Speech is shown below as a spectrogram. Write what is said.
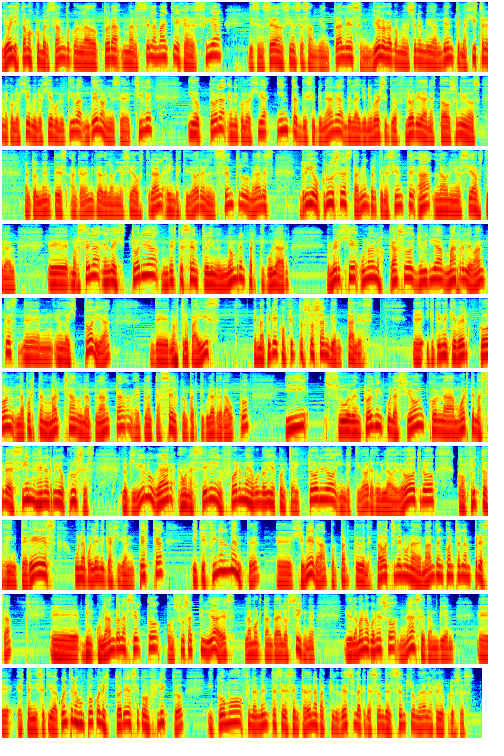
Y hoy estamos conversando con la doctora Marcela Márquez García, licenciada en Ciencias Ambientales, bióloga convención en Medio Ambiente, magíster en Ecología y Biología Evolutiva de la Universidad de Chile y doctora en Ecología Interdisciplinaria de la University of Florida en Estados Unidos. Actualmente es académica de la Universidad Austral e investigadora en el Centro de Humedales Río Cruces, también perteneciente a la Universidad Austral. Eh, Marcela, en la historia de este centro y en el nombre en particular, emerge uno de los casos, yo diría, más relevantes en la historia de nuestro país en materia de conflictos socioambientales. Eh, y que tiene que ver con la puesta en marcha de una planta, de planta Celco en particular de Arauco, y su eventual vinculación con la muerte masiva de cines en el río Cruces, lo que dio lugar a una serie de informes, algunos de ellos contradictorios, investigadores de un lado y de otro, conflictos de interés, una polémica gigantesca, y que finalmente eh, genera por parte del Estado chileno una demanda en contra de la empresa, eh, vinculándola, ¿cierto?, con sus actividades, la mortandad de los cisnes. Y de la mano con eso nace también eh, esta iniciativa. Cuéntanos un poco la historia de ese conflicto y cómo finalmente se desencadena a partir de eso la creación del Centro de Humedales Río Cruces.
